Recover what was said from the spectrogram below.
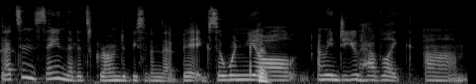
That's insane that it's grown to be something that big. So when y'all, I mean, do you have like um,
